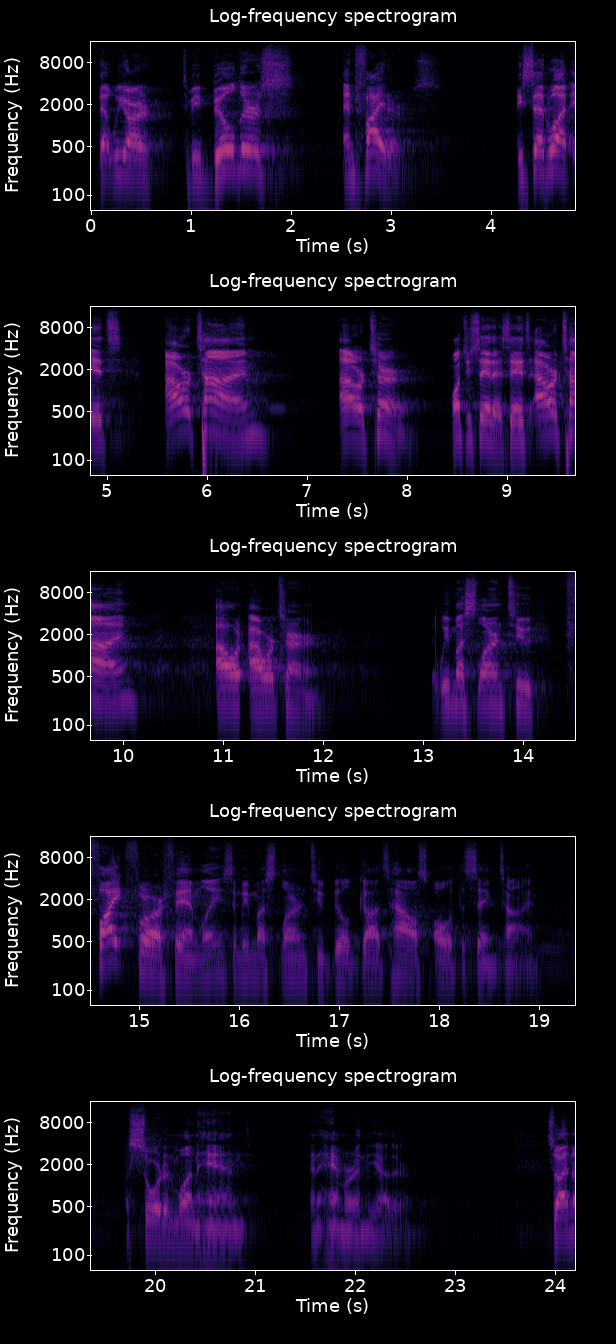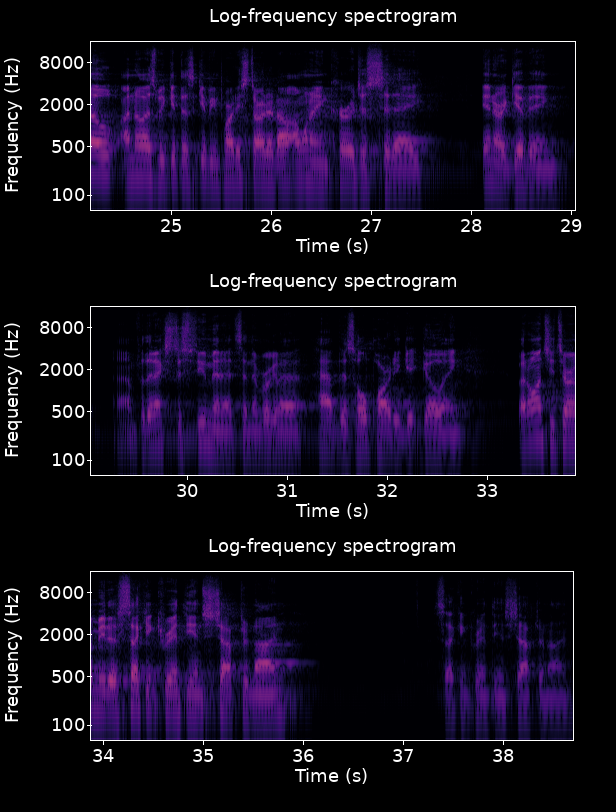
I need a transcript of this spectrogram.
that we are to be builders and fighters. He said, What? It's our time, our turn. Why don't you say that? Say, It's our time, our, our turn. That we must learn to fight for our families and we must learn to build God's house all at the same time a sword in one hand and a hammer in the other. So I know, I know as we get this giving party started, I, I want to encourage us today in our giving um, for the next just few minutes, and then we're going to have this whole party get going. But I want you to turn with me to 2 Corinthians chapter 9. 2 Corinthians chapter 9.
